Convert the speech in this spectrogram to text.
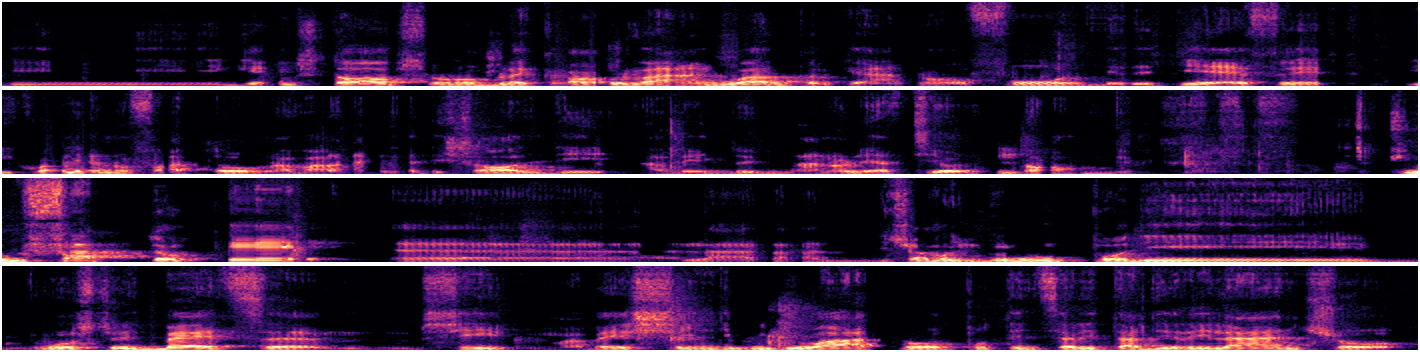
di, GameStop sono BlackRock e Vanguard perché hanno fondi ed ETF i quali hanno fatto una valanga di soldi avendo in mano le azioni long. Sul fatto che eh, la, la, diciamo il gruppo di Wall Street Bets sì, avesse individuato potenzialità di rilancio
